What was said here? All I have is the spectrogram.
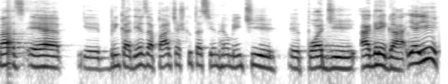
Mas é, é, brincadeiras à parte, acho que o Tassiano realmente é, pode agregar. E aí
